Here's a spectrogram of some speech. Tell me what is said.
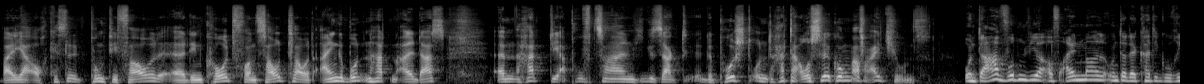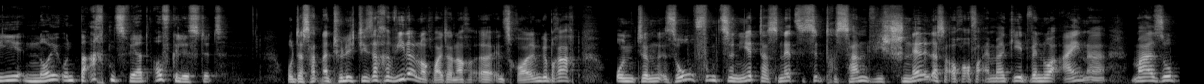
weil ja auch Kessel.tv äh, den Code von Soundcloud eingebunden hatten, all das ähm, hat die Abrufzahlen, wie gesagt, gepusht und hatte Auswirkungen auf iTunes. Und da wurden wir auf einmal unter der Kategorie neu und beachtenswert aufgelistet. Und das hat natürlich die Sache wieder noch weiter nach, äh, ins Rollen gebracht. Und ähm, so funktioniert das Netz. Es ist interessant, wie schnell das auch auf einmal geht, wenn nur einer mal so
